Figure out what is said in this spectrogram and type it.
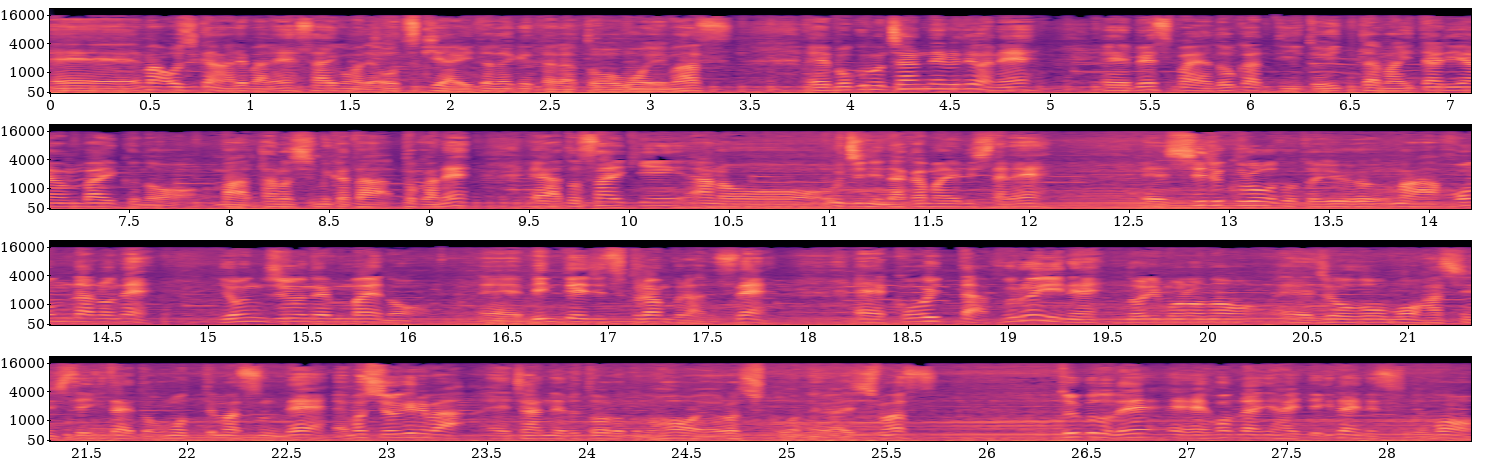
えー、まあ、お時間あればね最後までお付き合いいただけたらと思います、えー、僕のチャンネルではね、えベスパやドカティといった、まあ、イタリアンバイクの、まあ、楽しみ方とかね、えあと最近、あのうちに仲間入りしたね、えシルクロードという、まあ、ホンダのね40年前の、えヴィンテージスクランブラーですね。えー、こういった古い、ね、乗り物の、えー、情報も発信していきたいと思ってますんでもしよければ、え、チャンネル登録の方よろしくお願いします。ということで、え本題に入っていきたいんですけども、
